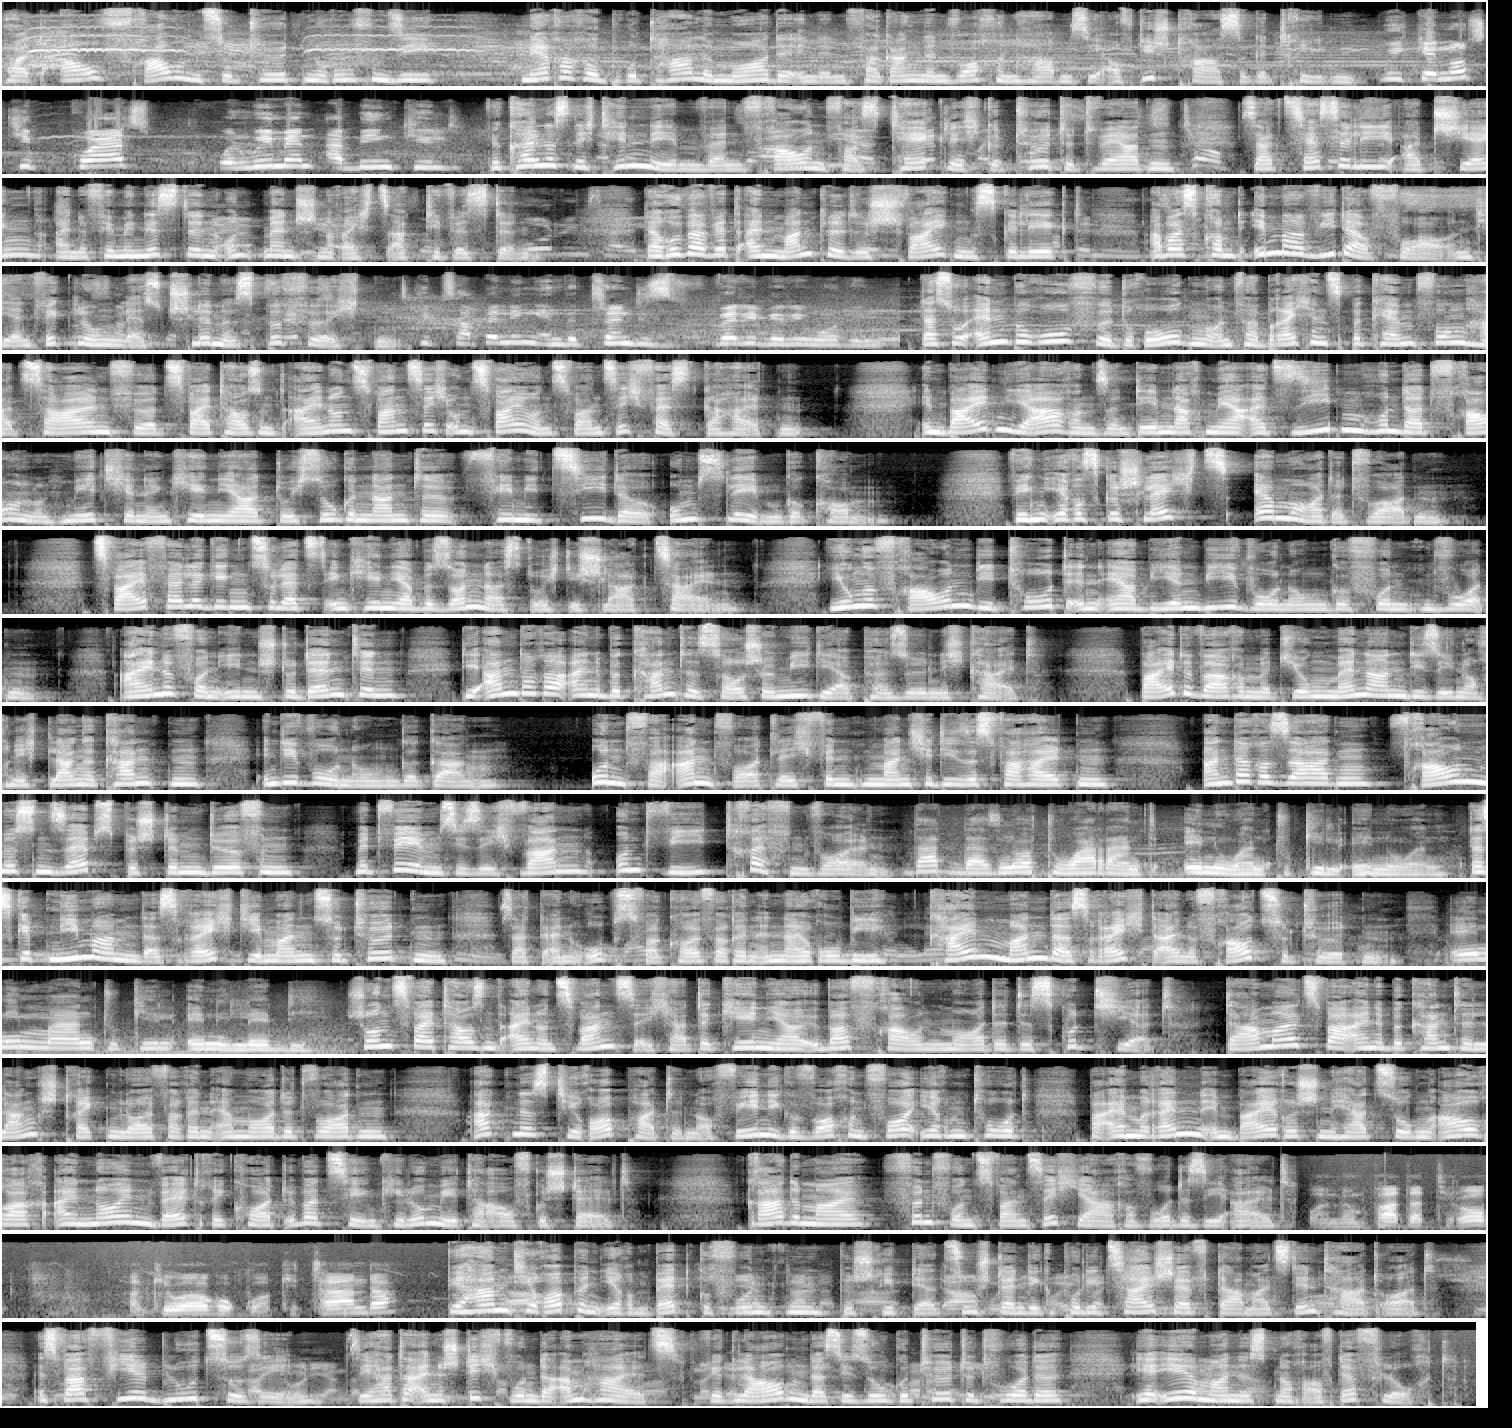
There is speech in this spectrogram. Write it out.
Hört auf, Frauen zu töten, rufen sie. Mehrere brutale Morde in den vergangenen Wochen haben sie auf die Straße getrieben. We cannot keep quiet wir können es nicht hinnehmen, wenn Frauen fast täglich getötet werden, sagt Cecily Achieng, eine Feministin und Menschenrechtsaktivistin. Darüber wird ein Mantel des Schweigens gelegt, aber es kommt immer wieder vor und die Entwicklung lässt Schlimmes befürchten. Das UN-Büro für Drogen- und Verbrechensbekämpfung hat Zahlen für 2021 und 2022 festgehalten. In beiden Jahren sind demnach mehr als 700 Frauen und Mädchen in Kenia durch sogenannte Femizide ums Leben gekommen. Wegen ihres Geschlechts ermordet worden. Zwei Fälle gingen zuletzt in Kenia besonders durch die Schlagzeilen. Junge Frauen, die tot in Airbnb-Wohnungen gefunden wurden. Eine von ihnen Studentin, die andere eine bekannte Social-Media-Persönlichkeit. Beide waren mit jungen Männern, die sie noch nicht lange kannten, in die Wohnungen gegangen. Unverantwortlich finden manche dieses Verhalten. Andere sagen, Frauen müssen selbst bestimmen dürfen, mit wem sie sich wann und wie treffen wollen. Das gibt niemandem das Recht, jemanden zu töten, sagt eine Obstverkäuferin in Nairobi. Keinem Mann das Recht, eine Frau zu töten. Schon 2021 hatte Kenia über Frauenmorde diskutiert. Damals war eine bekannte Langstreckenläuferin ermordet worden. Agnes Tirop hatte noch wenige Wochen vor ihrem Tod bei einem Rennen im bayerischen Herzogenaurach einen neuen Weltrekord über 10 Kilometer aufgestellt. Gerade mal 25 Jahre wurde sie alt. Wir haben Tirop in ihrem Bett gefunden, beschrieb der zuständige Polizeichef damals den Tatort. Es war viel Blut zu sehen. Sie hatte eine Stichwunde am Hals. Wir glauben, dass sie so getötet wurde. Ihr Ehemann ist noch auf der Flucht.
